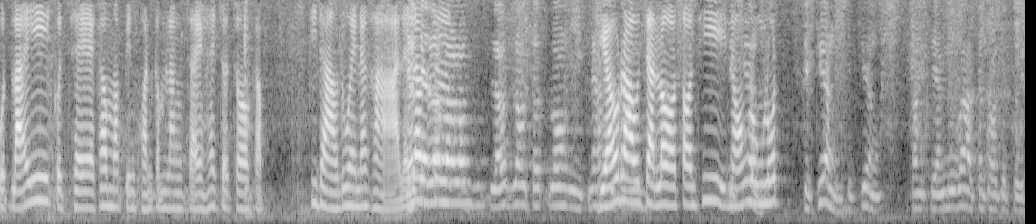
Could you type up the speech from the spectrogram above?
กดไลค์กดแชร์เข้ามาเป็นขวัญกำลังใจให้จอจอกับพี่ดาวด้วยนะคะ แล้วเดี๋ยวเราจะเจอเราเราเราเราจะลองอีกนะคบเดี๋ยวเราจะรอตอนที่น้องลงรถติดเครื่องติดเครื่องฟังเสียงดูว่าจะจอจะตูน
